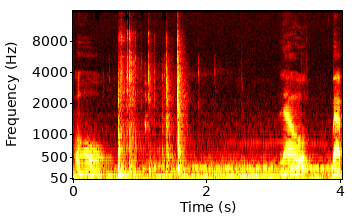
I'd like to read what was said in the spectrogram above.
โอ้โห แล้วแบบ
